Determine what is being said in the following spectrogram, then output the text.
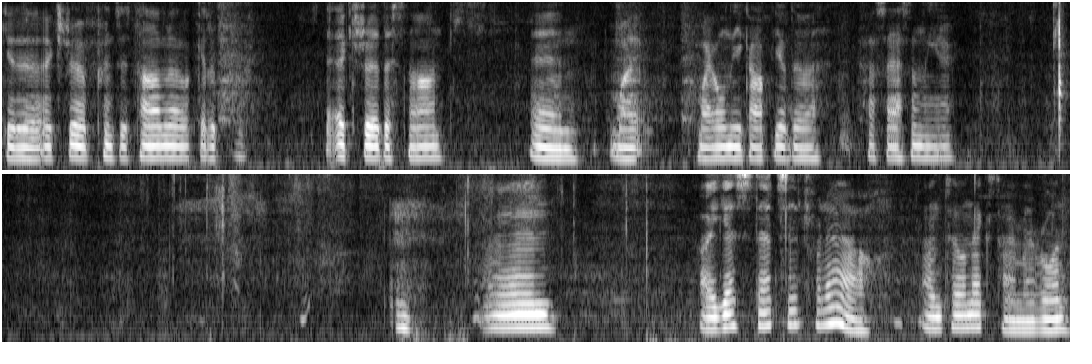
get an extra Princess Tamina, get a extra Dastan, and my my only copy of the Assassin Leader. And I guess that's it for now. Until next time, everyone.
